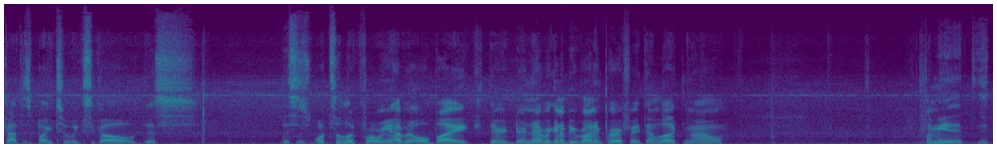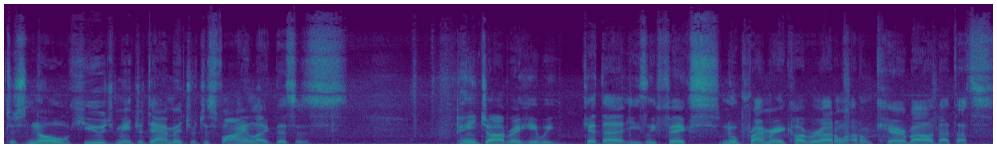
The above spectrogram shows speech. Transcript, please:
got this bike two weeks ago this this is what to look for when you have an old bike they're they're never going to be running perfect and look now i mean it, it, there's no huge major damage which is fine like this is paint job right here we get that easily fixed new primary cover i don't i don't care about that that's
